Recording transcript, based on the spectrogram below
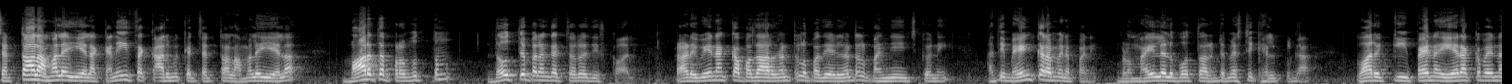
చట్టాలు అమలయ్యేలా కనీస కార్మిక చట్టాలు అమలయ్యేలా భారత ప్రభుత్వం దౌత్యపరంగా చొరవ తీసుకోవాలి. ఇప్పుడు వేనక్క పదహారు గంటలు పదిహేడు గంటలు పని చేయించుకొని అతి భయంకరమైన పని. ఇప్పుడు మహిళలు పోతారు డొమెస్టిక్ హెల్ప్గా వారికి పైన ఏ రకమైన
